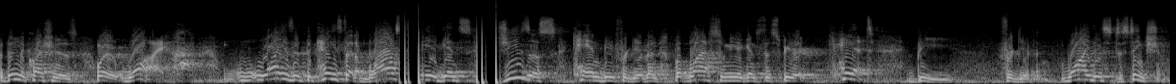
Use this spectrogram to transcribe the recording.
But then the question is wait, why? Why is it the case that a blasphemy against Jesus can be forgiven, but blasphemy against the Spirit can't be forgiven. Why this distinction?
